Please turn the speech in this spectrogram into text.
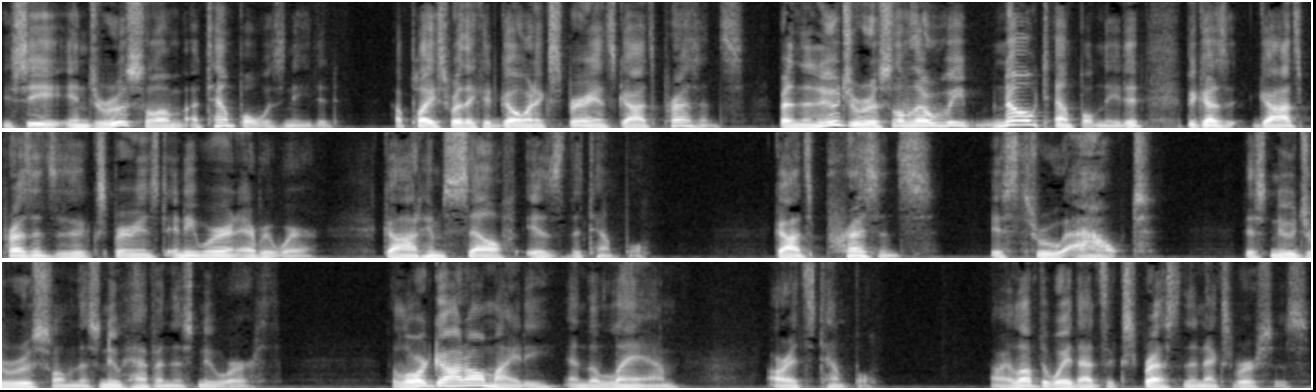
You see, in Jerusalem, a temple was needed, a place where they could go and experience God's presence. But in the New Jerusalem, there will be no temple needed because God's presence is experienced anywhere and everywhere. God Himself is the temple. God's presence is throughout this new Jerusalem, this new heaven, this new earth. The Lord God Almighty and the Lamb are its temple. Now, I love the way that's expressed in the next verses.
